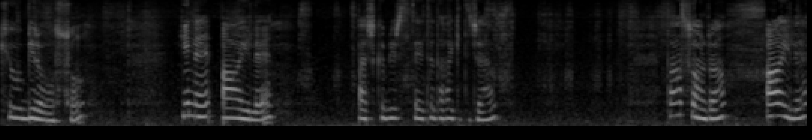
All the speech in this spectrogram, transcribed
Q1 olsun. Yine A ile başka bir state'e daha gideceğim. Daha sonra A ile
